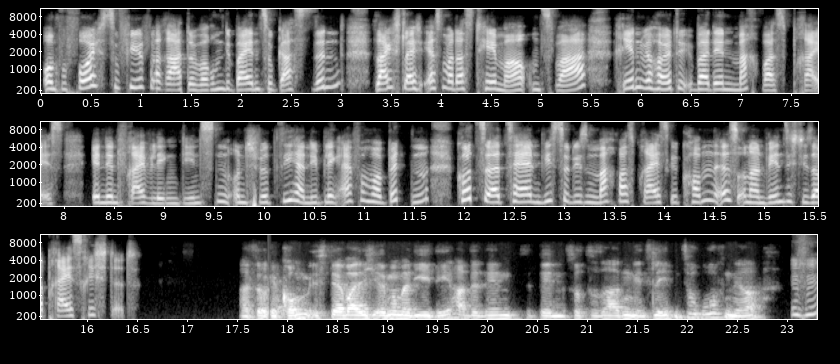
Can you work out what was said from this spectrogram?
Und bevor ich zu viel verrate, warum die beiden zu Gast sind, sage ich gleich erstmal das Thema und zwar reden wir heute über den Mach-was-Preis in den Freiwilligendiensten und ich würde Sie, Herr Nübling, einfach mal bitten, kurz zu erzählen, wie es zu diesem Machwas-Preis gekommen ist und an wen sich dieser Preis richtet. Also gekommen ist der, weil ich irgendwann mal die Idee hatte, den, den sozusagen ins Leben zu rufen. Ja. Mhm.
